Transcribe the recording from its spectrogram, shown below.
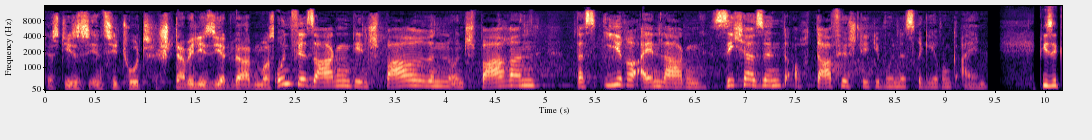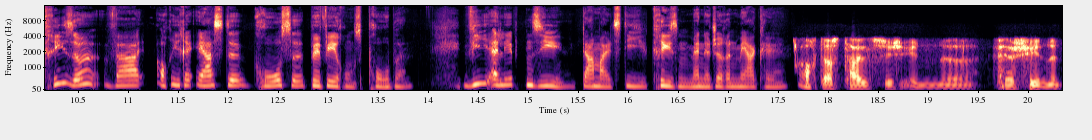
dass dieses Institut stabilisiert werden muss. Und wir sagen den Sparerinnen und Sparern, dass ihre Einlagen sicher sind. Auch dafür steht die Bundesregierung ein. Diese Krise war auch ihre erste große Bewährungsprobe. Wie erlebten Sie damals die Krisenmanagerin Merkel? Auch das teilt sich in äh, verschiedene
